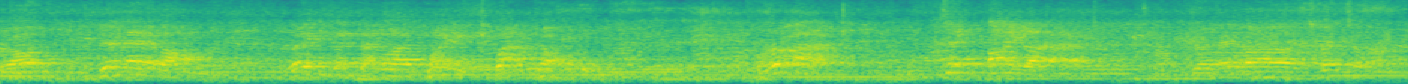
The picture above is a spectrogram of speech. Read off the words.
From Geneva, ladies and gentlemen, please welcome Sittmeier from Geneva, Switzerland.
